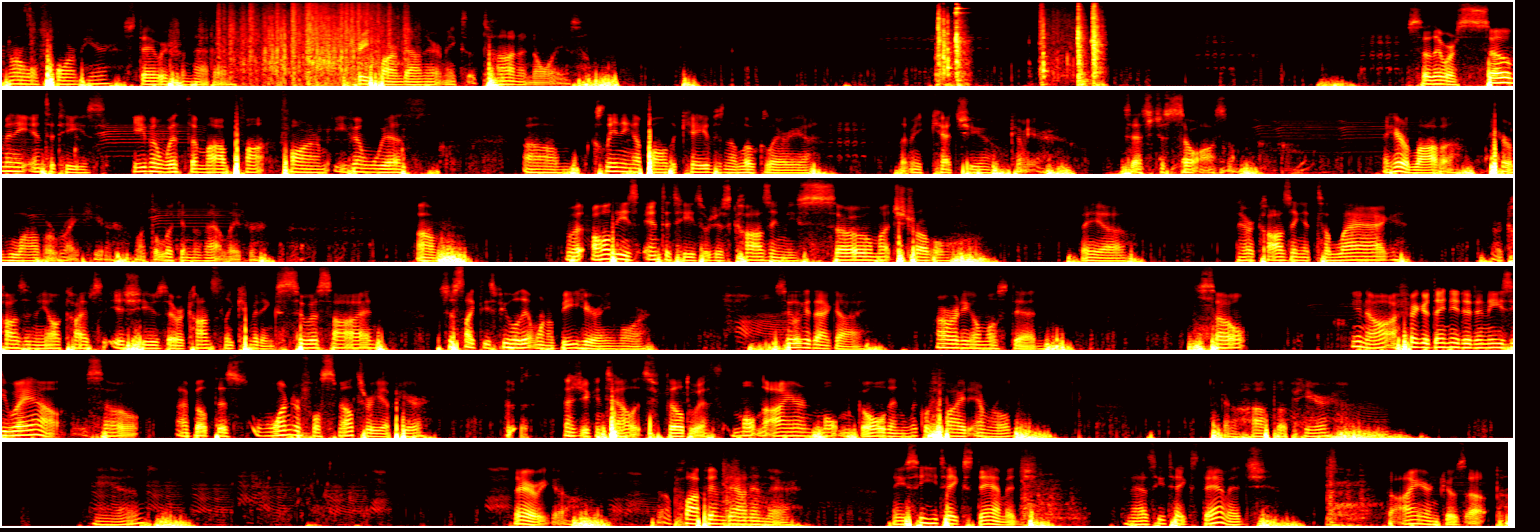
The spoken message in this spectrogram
normal form here. Stay away from that uh, tree farm down there. It makes a ton of noise. So there were so many entities, even with the mob fa farm, even with um, cleaning up all the caves in the local area. Let me catch you. Come here. That's just so awesome. I hear lava. I hear lava right here. I'll have to look into that later. Um, but all these entities were just causing me so much trouble. They, uh, they were causing it to lag. They were causing me all types of issues. They were constantly committing suicide. It's just like these people didn't want to be here anymore. See, look at that guy. Already almost dead. So, you know, I figured they needed an easy way out. So, I built this wonderful smeltery up here. As you can tell, it's filled with molten iron, molten gold, and liquefied emerald. I'm going to hop up here. And there we go. I'll plop him down in there. Now you see he takes damage. And as he takes damage, the iron goes up.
